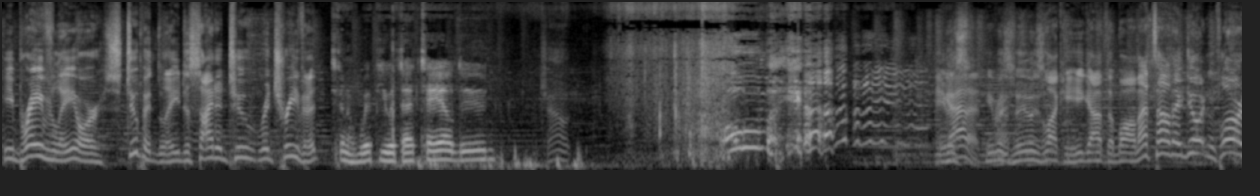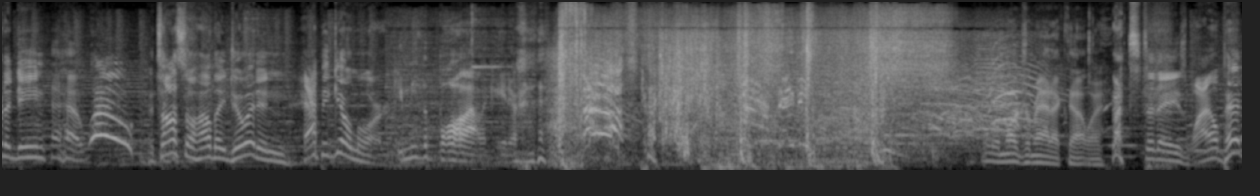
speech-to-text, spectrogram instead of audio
he bravely or stupidly decided to retrieve it. He's gonna whip you with that tail, dude. Watch out. Oh my god! He got was, it. He was, he was lucky. He got the ball. That's how they do it in Florida, Dean. Woo! It's also how they do it in Happy Gilmore. Give me the ball, alligator. A little more dramatic that way. That's today's wild pitch.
